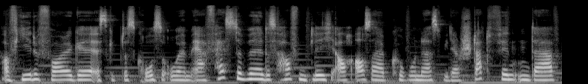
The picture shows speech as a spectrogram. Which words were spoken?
auf jede Folge. Es gibt das große OMR Festival, das hoffentlich auch außerhalb Coronas wieder stattfinden darf.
